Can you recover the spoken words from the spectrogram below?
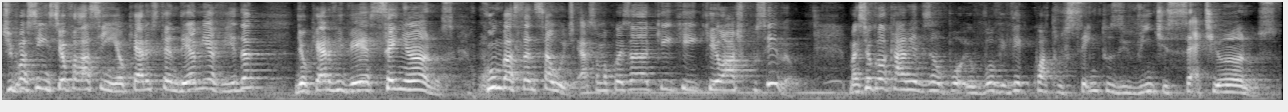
Tipo assim, se eu falar assim, eu quero estender a minha vida e eu quero viver 100 anos com bastante saúde. Essa é uma coisa que, que, que eu acho possível. Mas se eu colocar a minha visão, pô, eu vou viver 427 anos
